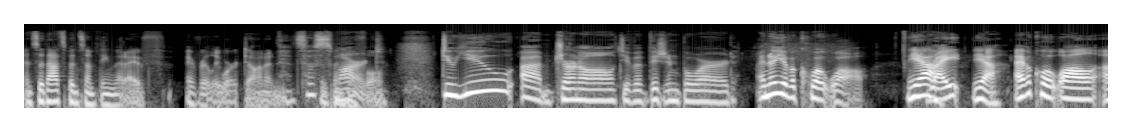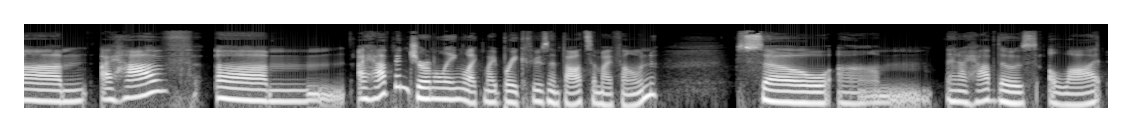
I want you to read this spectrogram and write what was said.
And so that's been something that I've I've really worked on and That's so smart. Do you um, journal? Do you have a vision board? I know you have a quote wall. Yeah. Right? Yeah. I have a quote wall. Um I have um I have been journaling like my breakthroughs and thoughts in my phone. So um and I have those a lot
